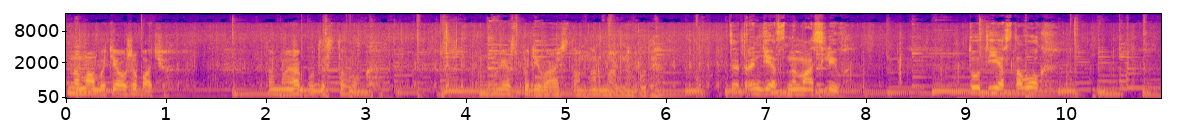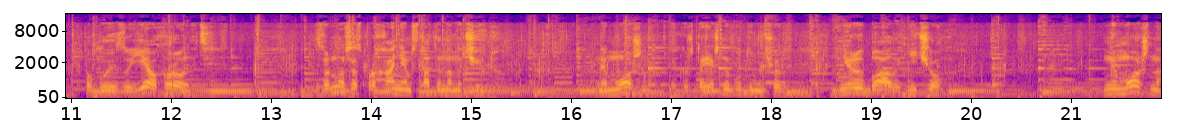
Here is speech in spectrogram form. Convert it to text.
ну, мабуть, я вже бачу. Там має бути ставок. Ну, я сподіваюся, там нормально буде. Це трендець, нема слів. Тут є ставок поблизу, є охоронець. Звернувся з проханням стати на ночівлю. Не можна. Я кажу, та я ж не буду нічого, ні рибалить, нічого. Не можна,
